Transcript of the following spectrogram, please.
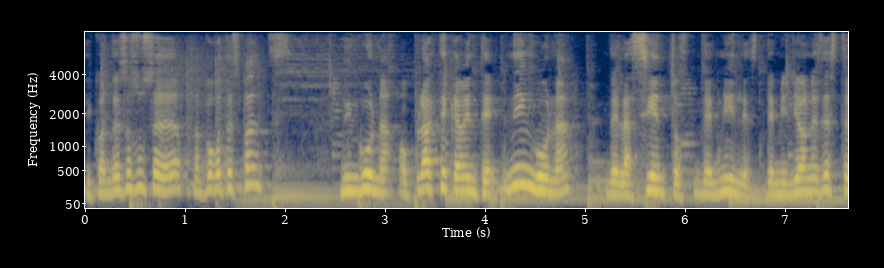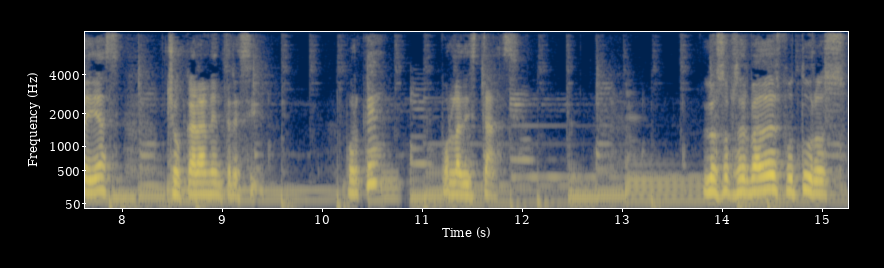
Y cuando eso suceda, tampoco te espantes. Ninguna o prácticamente ninguna de las cientos de miles de millones de estrellas chocarán entre sí. ¿Por qué? Por la distancia. Los observadores futuros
